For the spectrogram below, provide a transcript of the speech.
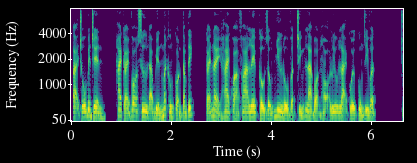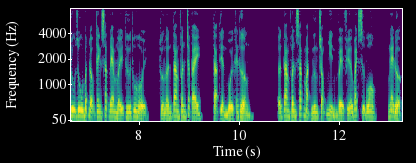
Tại chỗ bên trên, hai cái võ sư đã biến mất không còn tam tích, cái này hai quả pha lê cầu giống như đồ vật chính là bọn họ lưu lại cuối cùng di vật. Chu du bất động thanh sắc đem mấy thứ thu hồi, hướng ấn tam phân chắc tay, tạ tiền bối khen thưởng. Ấn tam phân sắc mặt ngưng trọng nhìn về phía bách sự vô, nghe được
